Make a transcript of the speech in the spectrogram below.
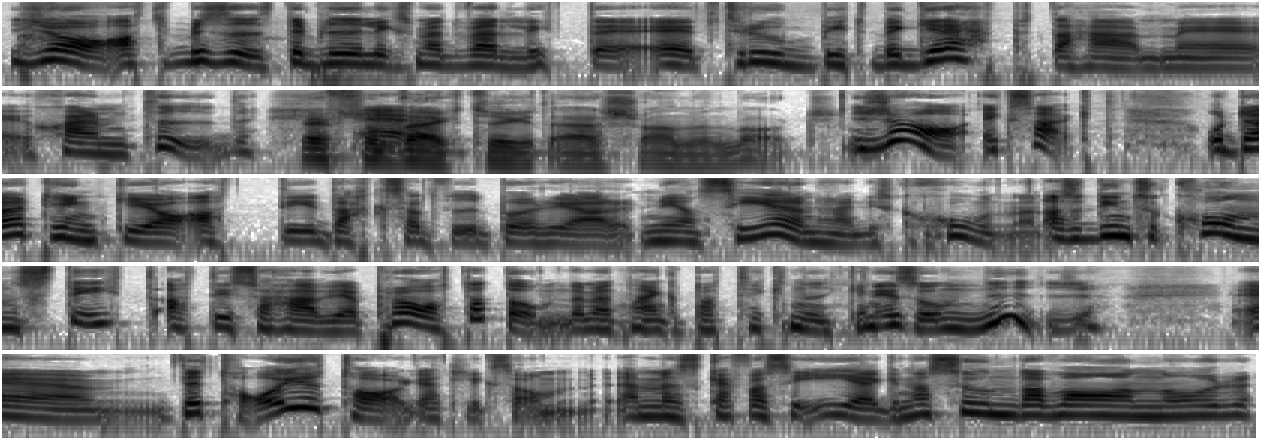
Ja, att precis. Det blir liksom ett väldigt eh, trubbigt begrepp det här med skärmtid. Eftersom Eh. verktyget är så användbart. Ja, exakt. Och där tänker jag att det är dags att vi börjar nyansera den här diskussionen. Alltså det är inte så konstigt att det är så här vi har pratat om det med tanke på att tekniken är så ny. Eh, det tar ju ett tag att liksom, ja, skaffa sig egna sunda vanor,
